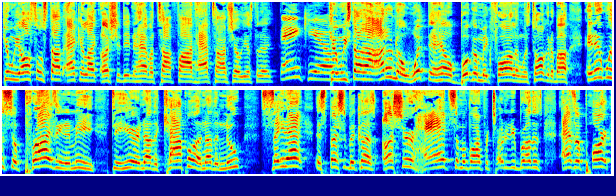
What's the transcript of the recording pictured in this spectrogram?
Can we also stop acting like Usher didn't have a top five halftime show yesterday? Thank you. Can we start out? I don't know what the hell Booger McFarland was talking about. And it was surprising to me to hear another Kappa, another Nupe say that, especially because Usher had some of our fraternity brothers as a part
